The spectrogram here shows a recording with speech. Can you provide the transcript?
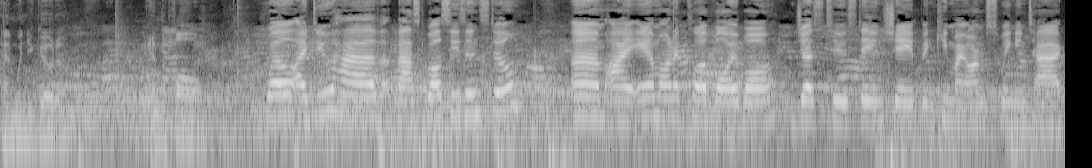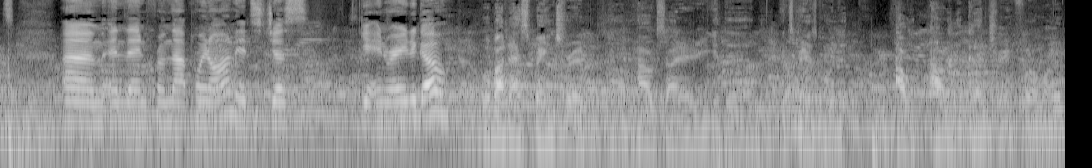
and when you go to in the fall? Well, I do have basketball season still. Um, I am on a club volleyball just to stay in shape and keep my arm swing intact. Um, and then from that point on, it's just getting ready to go. What about that Spain trip? Um, how excited are you to get the experience going to, out out of the country for a while?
